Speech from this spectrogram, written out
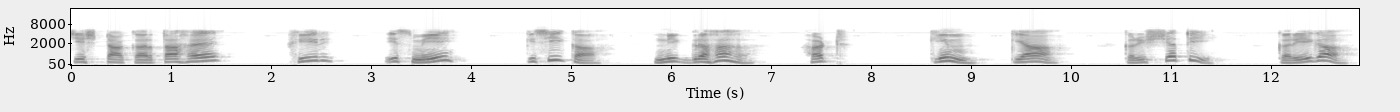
चेष्टा करता है, फिर इसमें किसी का निग्रह हठ किम क्या करिष्यति, करेगा।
